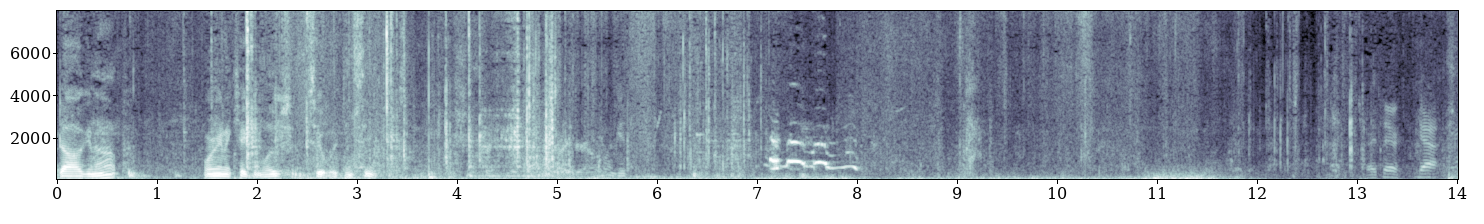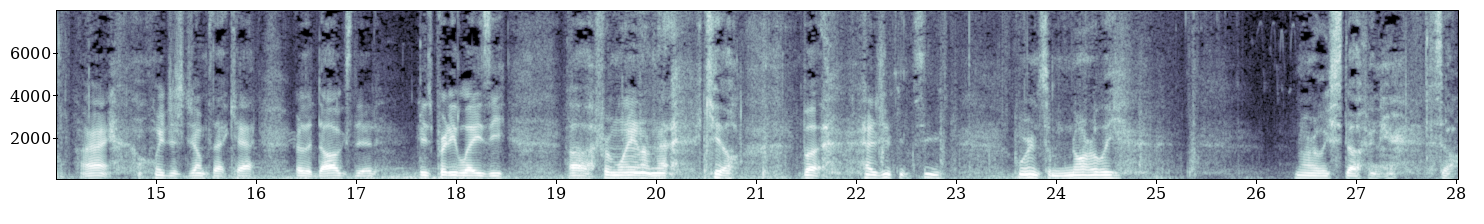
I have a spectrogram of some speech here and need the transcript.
dogging up. We're gonna kick him loose and see what we can see. Right there, cat. All right, we just jumped that cat, or the dogs did. He's pretty lazy uh, from laying on that kill, but as you can see, we're in some gnarly, gnarly stuff in here. So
